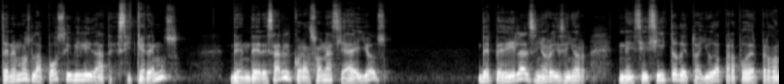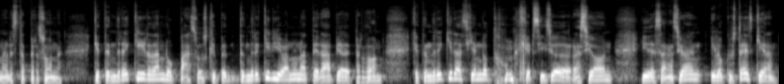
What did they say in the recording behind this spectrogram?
tenemos la posibilidad, si queremos, de enderezar el corazón hacia ellos de pedirle al Señor, oye Señor, necesito de tu ayuda para poder perdonar a esta persona, que tendré que ir dando pasos, que tendré que ir llevando una terapia de perdón, que tendré que ir haciendo todo un ejercicio de oración y de sanación y lo que ustedes quieran.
